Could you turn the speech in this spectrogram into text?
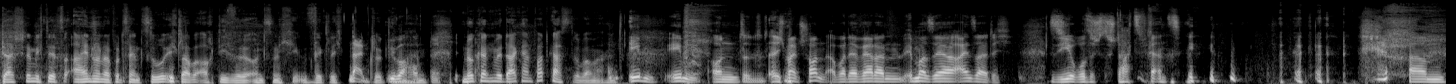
Da stimme ich dir zu 100 Prozent zu. Ich glaube, auch die würde uns nicht wirklich Nein, glücklich überhaupt machen. nicht. Nur könnten wir da keinen Podcast drüber machen. Eben, eben. Und äh, ich meine schon, aber der wäre dann immer sehr einseitig. Siehe russisches Staatsfernsehen. ähm,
